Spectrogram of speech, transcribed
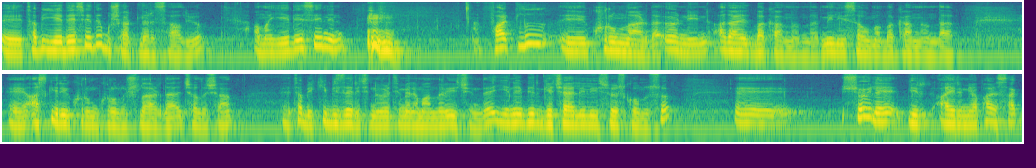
E, tabii YDS de bu şartları sağlıyor. Ama YDS'nin farklı e, kurumlarda, örneğin Adalet Bakanlığı'nda, Milli Savunma Bakanlığı'nda, e, askeri kurum kuruluşlarda çalışan, e, tabii ki bizler için, öğretim elemanları için de yine bir geçerliliği söz konusu. E, şöyle bir ayrım yaparsak,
